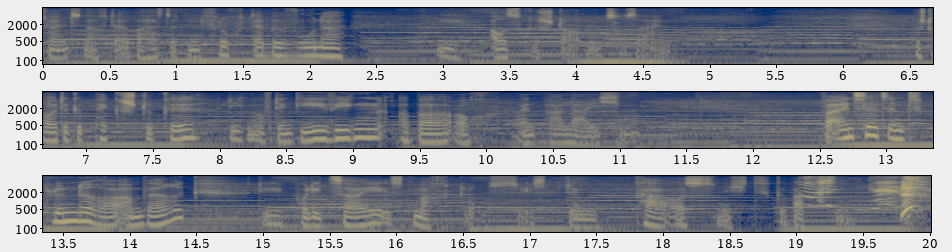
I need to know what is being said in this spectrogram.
scheint nach der überhasteten Flucht der Bewohner wie ausgestorben zu sein. Verstreute Gepäckstücke liegen auf den Gehwegen, aber auch ein paar Leichen. Vereinzelt sind Plünderer am Werk. Die Polizei ist machtlos. Sie ist dem Chaos nicht gewachsen. Marion,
